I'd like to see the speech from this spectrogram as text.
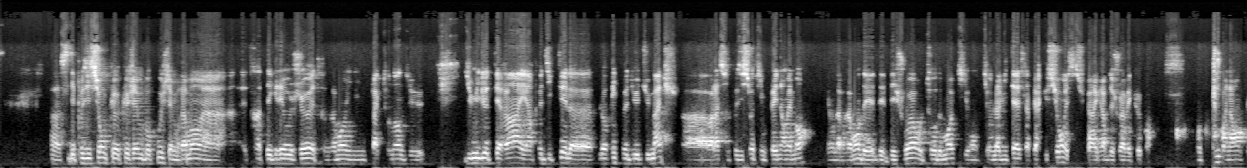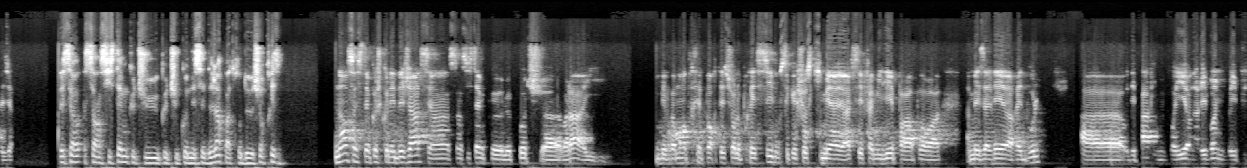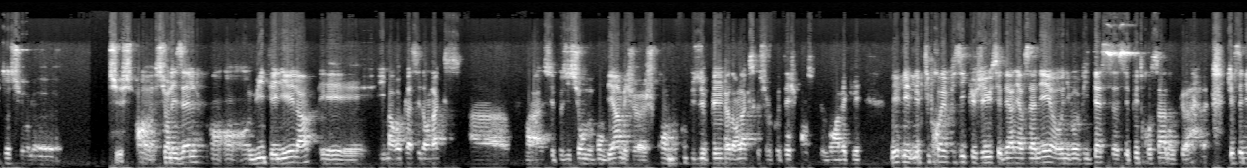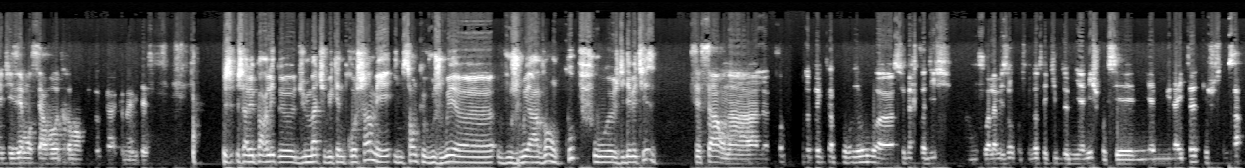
Euh, c'est des positions que, que j'aime beaucoup. J'aime vraiment euh, être intégré au jeu, être vraiment une, une plaque tournante du, du milieu de terrain et un peu dicter le, le rythme du, du match. Euh, voilà, c'est une position qui me plaît énormément. Et on a vraiment des, des, des joueurs autour de moi qui ont, qui ont de la vitesse, la percussion, et c'est super agréable de jouer avec eux. Quoi. Donc, je prends énormément plaisir. C'est un, c'est un système que tu, que tu connaissais déjà, pas trop de surprises? Non, c'est un système que je connais déjà. C'est un, c'est un système que le coach, euh, voilà, il, il est vraiment très porté sur le précis. Donc, c'est quelque chose qui m'est assez familier par rapport à, mes années à Red Bull. Euh, au départ, il me voyait, en arrivant, il me voyait plutôt sur le, sur, sur les ailes, en, en, en 8 ailier, là. Et il m'a replacé dans l'axe. Euh, voilà, ces positions me vont bien, mais je, je prends beaucoup plus de plaisir dans l'axe que sur le côté. Je pense que bon, avec les, les, les, les petits problèmes physiques que j'ai eu ces dernières années, au niveau vitesse, c'est plus trop ça. Donc, euh, j'essaie d'utiliser mon cerveau autrement plutôt que, que ma vitesse. J'allais parler de, du match week-end prochain, mais il me semble que vous jouez, euh, vous jouez avant en coupe ou euh, je dis des bêtises? C'est ça, on a le premier Open Cup pour nous euh, ce mercredi. On joue à la maison contre une autre équipe de Miami, je crois que c'est Miami United, quelque chose comme ça.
